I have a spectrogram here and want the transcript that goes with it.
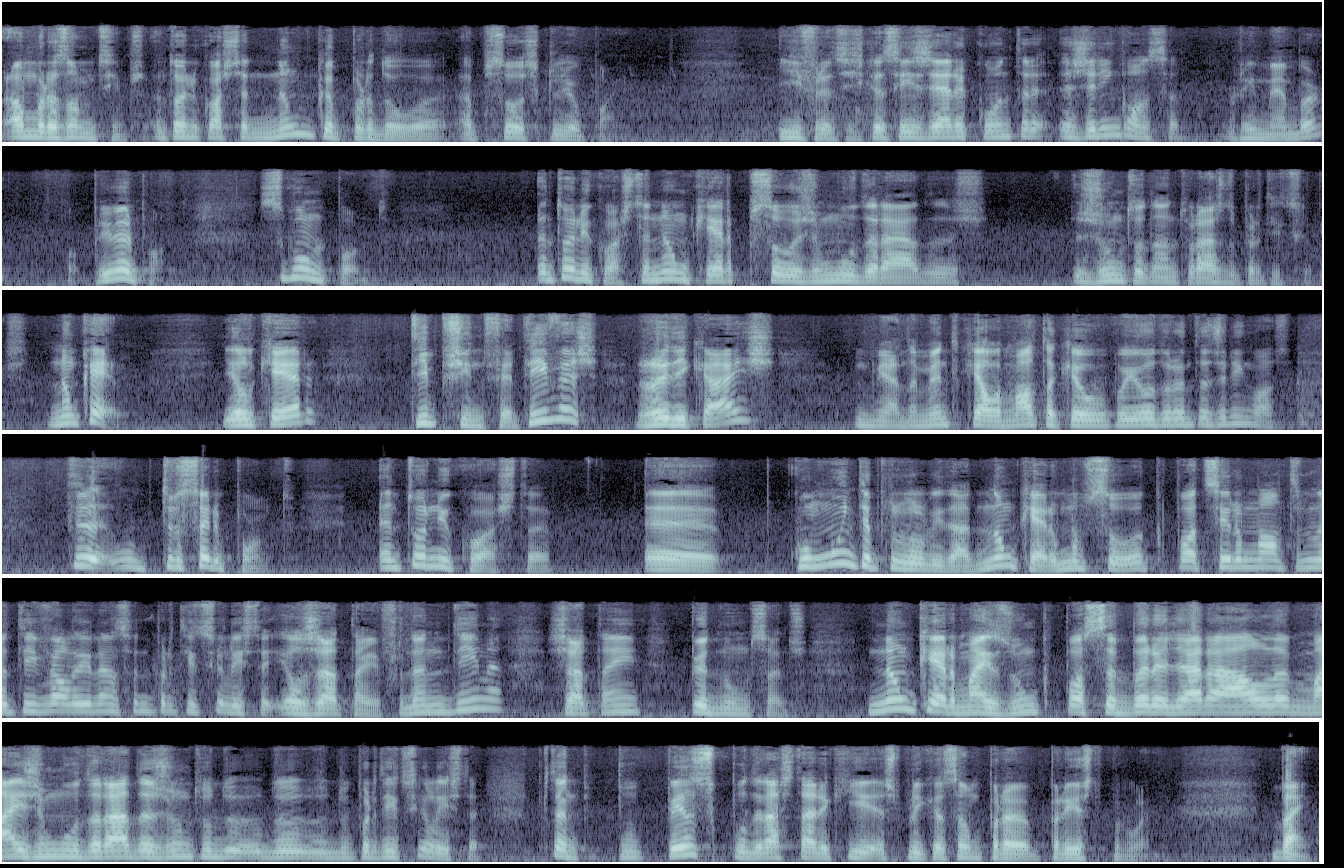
há uma razão muito simples. António Costa nunca perdoa a pessoas que lhe opõem. E Francisco Assis era contra a geringonça. Remember? Bom, primeiro ponto. Segundo ponto. António Costa não quer pessoas moderadas junto da entourage do Partido Socialista. Não quer. Ele quer tipos indefetíveis, radicais, nomeadamente aquela malta que o apoiou durante a geringonça. O terceiro ponto. António Costa uh, com muita probabilidade, não quer uma pessoa que pode ser uma alternativa à liderança do Partido Socialista. Ele já tem Fernando Dina, já tem Pedro Nuno Santos. Não quer mais um que possa baralhar a ala mais moderada junto do, do, do Partido Socialista. Portanto, penso que poderá estar aqui a explicação para, para este problema. Bem,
